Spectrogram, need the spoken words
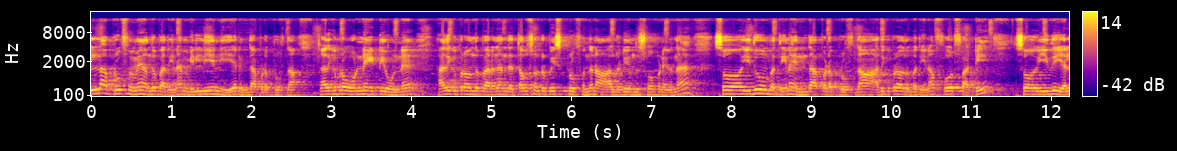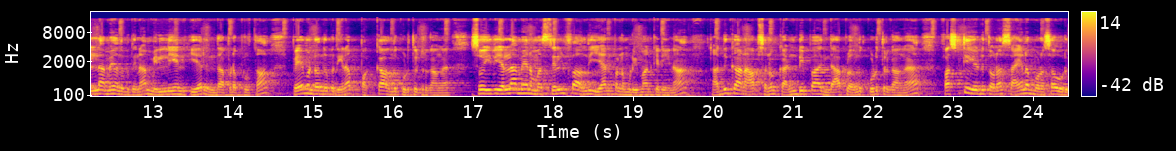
எல்லா ப்ரூஃபுமே வந்து பார்த்தீங்கன்னா மில்லியன் இயர் இந்த ஆப்போட ப்ரூஃப் தான். அதுக்கப்புறம் ஒன் எயிட்டி ஒன்று அதுக்கப்புறம் வந்து பாருங்கள் இந்த தௌசண்ட் ருபீஸ் ப்ரூஃப் வந்து நான் ஆல்ரெடி வந்து ஷோ பண்ணியிருந்தேன். ஸோ இதுவும் பார்த்தீங்கன்னா இந்த ஆப்போட ப்ரூஃப் தான். அதுக்கப்புறம் வந்து பார்த்தீங்கன்னா ஃபோர் ஃபார்ட்டி ஸோ இது எல்லாமே வந்து பார்த்தீங்கன்னா மில்லியன் இயர் இந்த ஆப்போட ப்ரூஃப் தான். பேமெண்ட் வந்து பார்த்தீங்கன்னா பக்கா வந்து கொடுத்துட்ருக்காங்க ஸோ இது எல்லாமே நம்ம செல்ஃபாக வந்து ஏர்ன் பண்ண முடியுமான்னு கேட்டிங்கன்னா அதுக்கான ஆப்ஷனும் கண்டிப்பாக இந்த ஆப்பில் வந்து கொடுத்துருக்காங்க. ஃபஸ்ட்டு எடுத்தோன்னா சைனப் போனஸாக ஒரு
